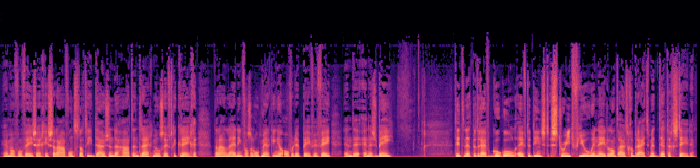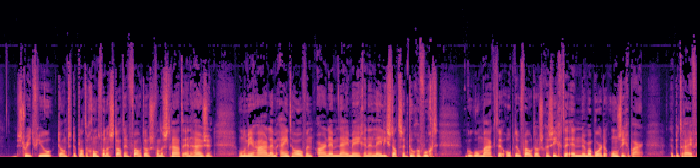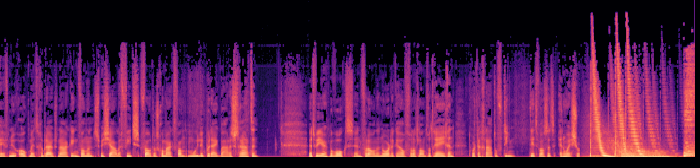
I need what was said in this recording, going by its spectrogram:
Herman van Veen zei gisteravond dat hij duizenden haat- en dreigmails heeft gekregen... naar aanleiding van zijn opmerkingen over de PVV en de NSB. Het internetbedrijf Google heeft de dienst Street View in Nederland uitgebreid met 30 steden. Street View toont de plattegrond van een stad en foto's van de straten en huizen. Onder meer Haarlem, Eindhoven, Arnhem, Nijmegen en Lelystad zijn toegevoegd. Google maakte op de foto's gezichten en nummerborden onzichtbaar. Het bedrijf heeft nu ook met gebruiksnaking van een speciale fiets foto's gemaakt van moeilijk bereikbare straten. Het weer bewolkt en vooral in de noordelijke helft van het land wat regen. Het wordt een graad of 10. Dit was het NOS Show.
